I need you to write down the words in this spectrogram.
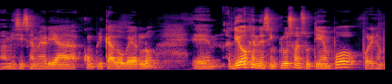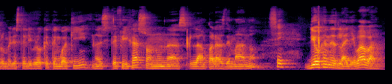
A mí sí se me haría complicado verlo. Eh, Diógenes incluso en su tiempo, por ejemplo, mira este libro que tengo aquí, no sé si te fijas, son unas lámparas de mano. Sí. Diógenes la llevaba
